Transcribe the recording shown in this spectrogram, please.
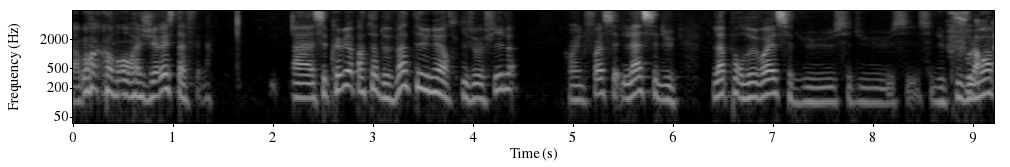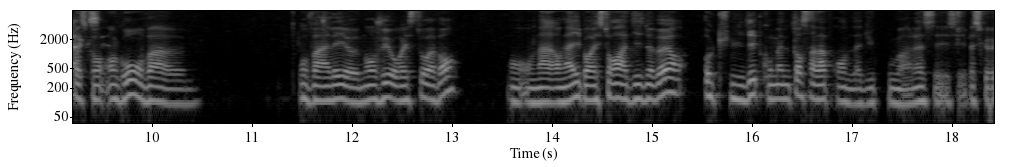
va voir comment on va gérer cette affaire. Euh, c'est prévu à partir de 21h, schizophile. Encore une fois, là, c'est du. Là, pour de vrai, c'est du, c'est du, c'est du plus Full ou moins parce qu'en en gros, on va, euh, on va aller euh, manger au resto avant. On, on, a, on arrive au restaurant à 19h. Aucune idée de combien de temps ça va prendre, là, du coup. hein. Là, c'est parce que.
